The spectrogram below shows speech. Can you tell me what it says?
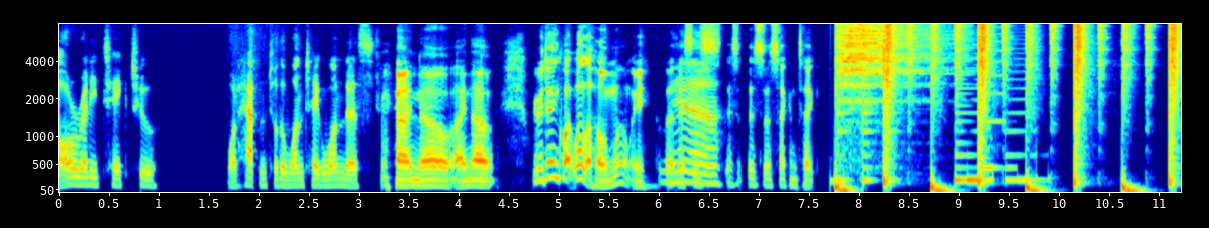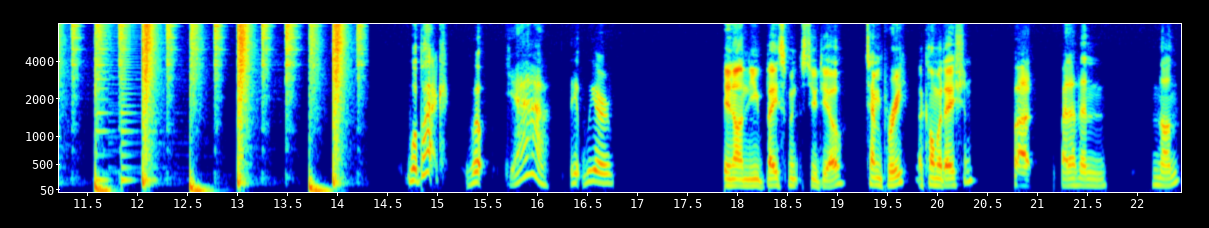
already take two. What happened to the one-take wonders? I know, I know. We were doing quite well at home, weren't we? But Yeah. this is this, this is a second take. We're back Well, yeah, it, we are, in our new basement studio, temporary accommodation. but better than none,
